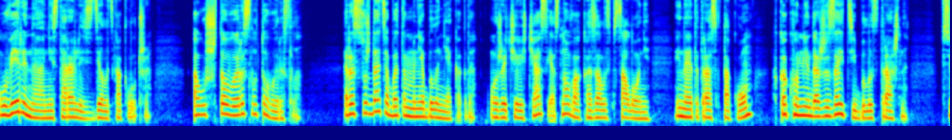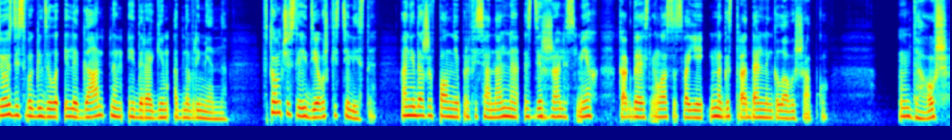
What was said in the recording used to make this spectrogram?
Уверены, они старались сделать как лучше. А уж что выросло, то выросло. Рассуждать об этом мне было некогда. Уже через час я снова оказалась в салоне, и на этот раз в таком, в какой мне даже зайти было страшно. Все здесь выглядело элегантным и дорогим одновременно, в том числе и девушки-стилисты — они даже вполне профессионально сдержали смех, когда я сняла со своей многострадальной головы шапку. «Да уж»,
